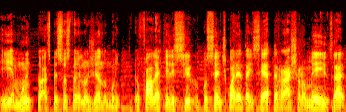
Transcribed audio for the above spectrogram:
E é muito, as pessoas estão elogiando muito. Eu falo, é aquele circo com 147 racha no meio, sabe?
